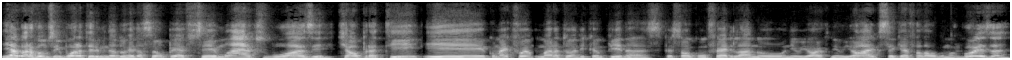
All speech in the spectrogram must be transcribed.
E agora vamos embora, terminando Redação PFC. Marcos Buozzi, tchau para ti. E como é que foi a Maratona de Campinas? O pessoal confere lá no New York, New York. Você quer falar alguma uhum. coisa?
